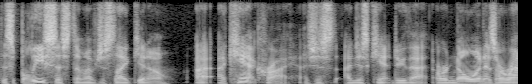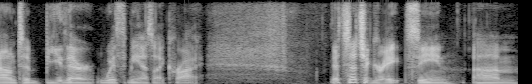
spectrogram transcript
this belief system of just like you know I, I can't cry. I just I just can't do that. Or no one is around to be there with me as I cry. It's such a great scene um,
